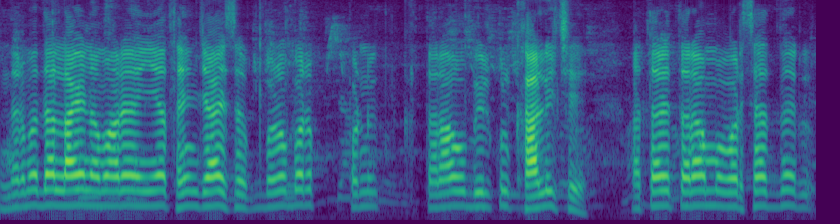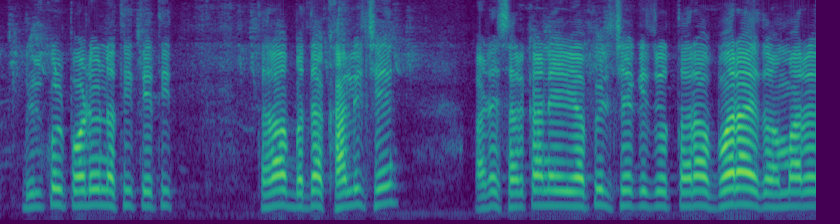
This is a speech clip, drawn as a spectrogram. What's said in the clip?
નર્મદા લાઈન અમારે અહીંયા થઈને જાય છે, બરાબર? પણ તળાવો બિલકુલ ખાલી છે. અત્યારે તળાવમાં વરસાદ બિલકુલ પડ્યો નથી, તેથી તળાવ બધા ખાલી છે. અને સરકારને એવી અપીલ છે કે જો તળાવ ભરાય તો અમારે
